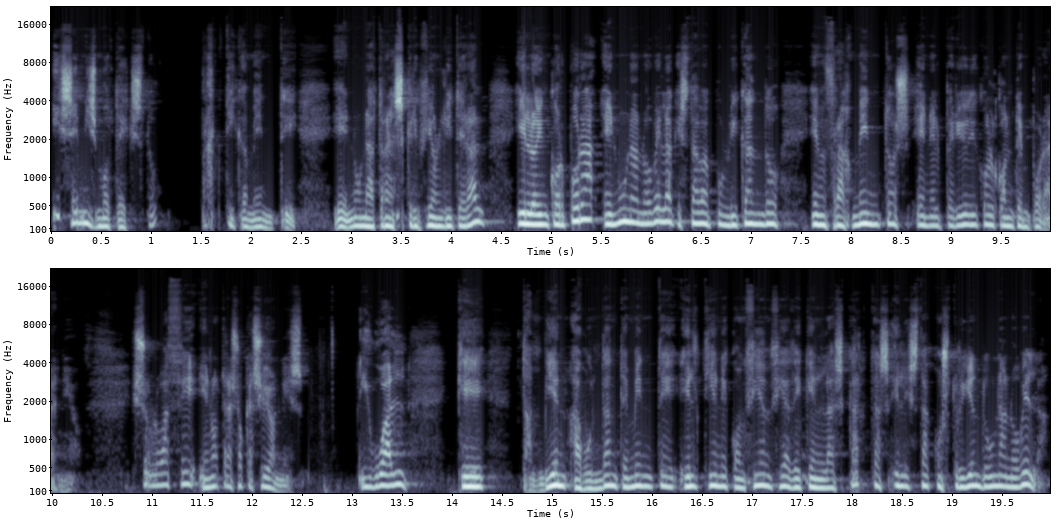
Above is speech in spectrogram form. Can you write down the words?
ese mismo texto prácticamente en una transcripción literal y lo incorpora en una novela que estaba publicando en fragmentos en el periódico El Contemporáneo. Eso lo hace en otras ocasiones. Igual que también abundantemente él tiene conciencia de que en las cartas él está construyendo una novela.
